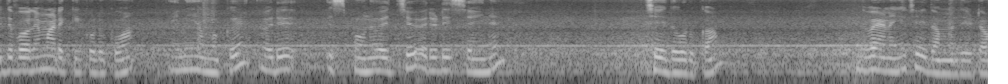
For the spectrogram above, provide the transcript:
ഇതുപോലെ മടക്കി കൊടുക്കുക. ഇനി നമുക്ക് ഒരു സ്പൂണ് വെച്ച് ഒരു ഡിസൈന് ചെയ്ത് കൊടുക്കാം. ഇത് വേണമെങ്കിൽ ചെയ്താൽ മതി കേട്ടോ.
